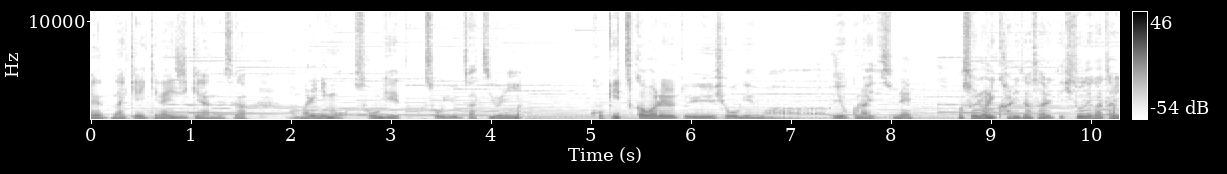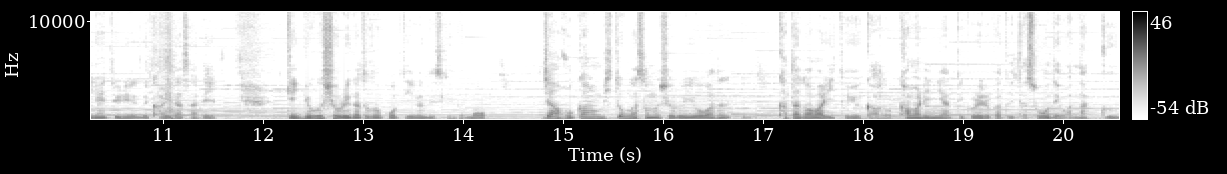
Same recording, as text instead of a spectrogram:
えなきゃいけない時期なんですが、あまりにも送迎とかそういう雑用に古希使われるという表現は良くないですね。まあ、そういうのに借り出されて、人手が足りないという理由で借り出され、結局書類が滞っているんですけども、じゃあ他の人がその書類を肩代わりというか、代わりにやってくれるかといったらそうではなく、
